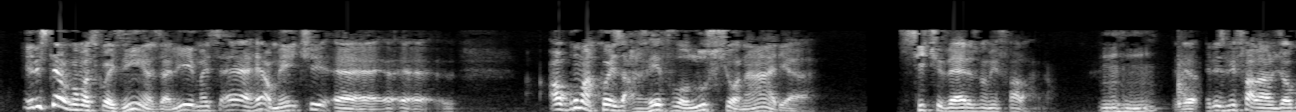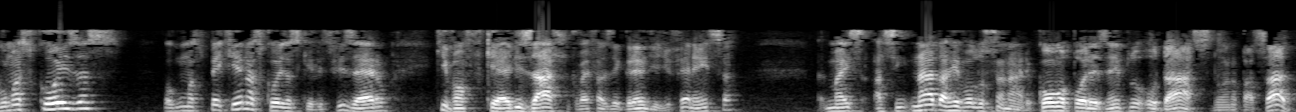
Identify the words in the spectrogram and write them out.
Eles têm algumas coisinhas ali, mas é realmente é, é, alguma coisa revolucionária. Se tiver, eles não me falaram. Uhum. Eles me falaram de algumas coisas, algumas pequenas coisas que eles fizeram, que vão, que eles acham que vai fazer grande diferença, mas assim nada revolucionário, como por exemplo o DAS do ano passado,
